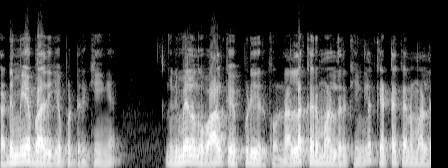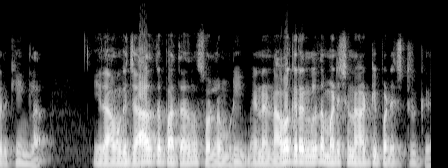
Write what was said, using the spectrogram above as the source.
கடுமையாக பாதிக்கப்பட்டிருக்கீங்க. இனிமேல் உங்கள் வாழ்க்கை எப்படி இருக்கும்? நல்ல கர்மாவில் இருக்கீங்களா? கெட்ட கர்மாவில் இருக்கீங்களா? இது அவங்க ஜாதகத்தை பார்த்தா தான் சொல்ல முடியும். ஏன்னா நவகிரகங்கள் தான் மனுஷனை ஆட்டி படைச்சிட்டு இருக்கு.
